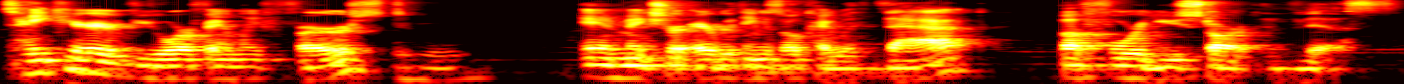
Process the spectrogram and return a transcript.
take care of your family 1st Mhm. and make sure everything is okay with that before you start this,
